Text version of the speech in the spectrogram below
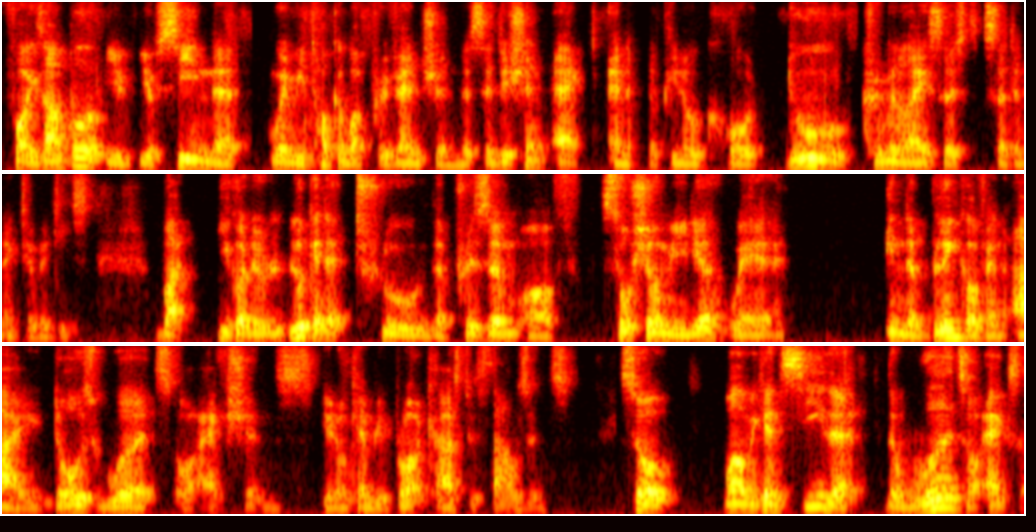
For example, you, you've seen that when we talk about prevention, the Sedition Act and the Penal Code do criminalize certain activities. But you got to look at it through the prism of social media, where in the blink of an eye, those words or actions, you know, can be broadcast to thousands. So while we can see that the words or acts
